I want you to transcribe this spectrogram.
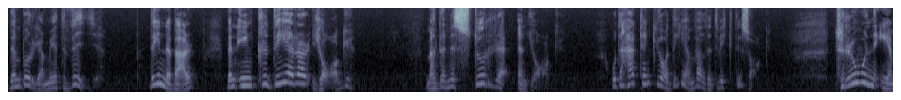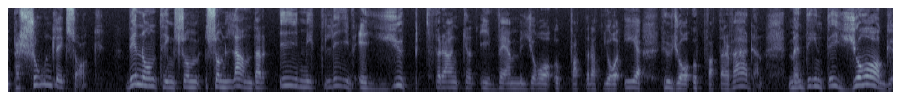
den börjar med ett vi. Det innebär den inkluderar jag men den är större än jag. Och det här tänker jag det är en väldigt viktig sak. Tron är en personlig sak. Det är någonting som, som landar i mitt liv, är djupt förankrat i vem jag uppfattar att jag är, hur jag uppfattar världen. Men det är inte jag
